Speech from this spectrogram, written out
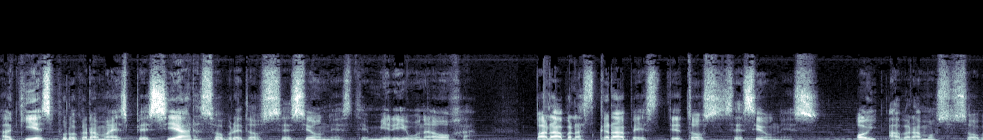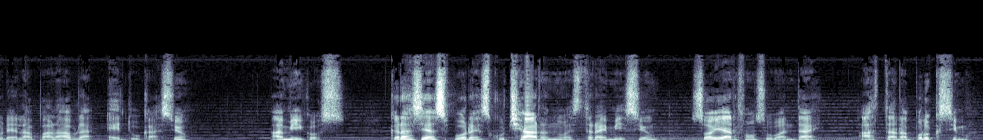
aquí es programa especial sobre dos sesiones de mil una hoja, palabras graves de dos sesiones. Hoy hablamos sobre la palabra educación. Amigos, gracias por escuchar nuestra emisión. Soy Alfonso Bandai. Hasta la próxima.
